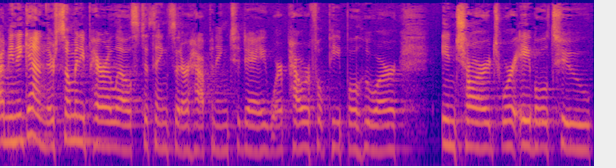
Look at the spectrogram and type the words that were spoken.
I mean, again, there's so many parallels to things that are happening today where powerful people who are in charge were able to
